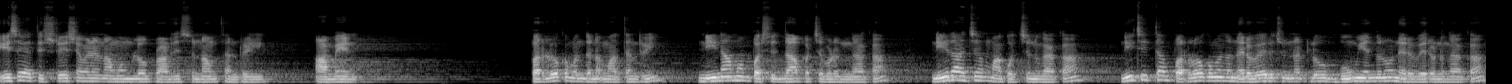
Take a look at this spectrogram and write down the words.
ఏసయ అతి శ్రేష్టమైన నామంలో ప్రార్థిస్తున్నాం తండ్రి. ఆమెన్. పరలోకమందున మా తండ్రి నీ నామం పరిశుద్ధాపరచబడును గాక నీ రాజ్యం మాకొచ్చునుగాక నీ చిత్తం పరలోకమందు నెరవేరుచున్నట్లు భూమి ఎందునూ నెరవేరును గాక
